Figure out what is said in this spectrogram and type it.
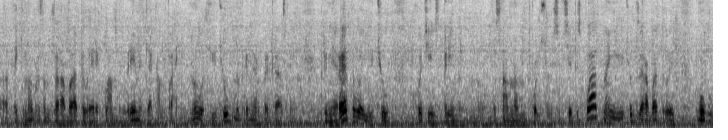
а, таким образом зарабатывая рекламное время для компании. Ну вот YouTube, например, прекрасный пример этого. YouTube, хоть есть премиум, в основном пользуются все бесплатно, и YouTube зарабатывает, Google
